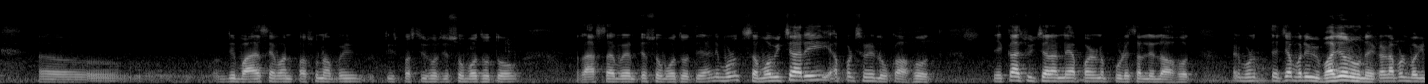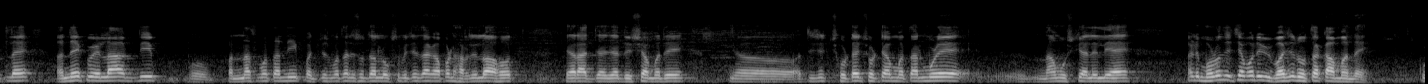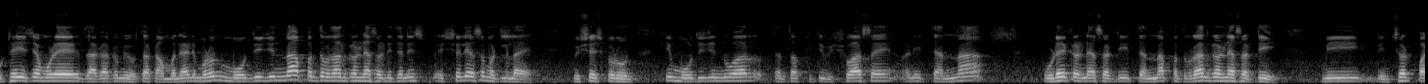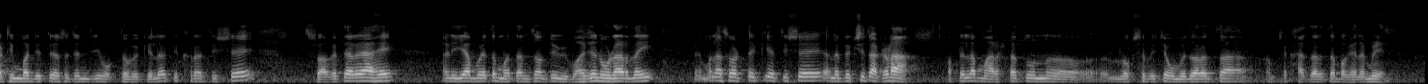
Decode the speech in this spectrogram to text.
अगदी बाळासाहेबांपासून आपण तीस पस्तीस वर्ष सोबत होतो. राजसाहेब आमच्यासोबत होते. आणि म्हणून समविचारी आपण सगळे लोक आहोत. एकाच विचाराने आपण पुढे चाललेलो आहोत. आणि म्हणून त्याच्यामध्ये विभाजन होऊ नये. कारण आपण बघितलं आहे अनेक वेळेला अगदी पन्नास मतांनी पंचवीस मतांनी सुद्धा लोकसभेच्या जागा आपण हरलेलो आहोत. या राज्याच्या देशामध्ये अतिशय छोट्या छोट्या मतांमुळे नामुष्की आलेली आहे. आणि म्हणून याच्यामध्ये विभाजन होता कामा नये. कुठेही याच्यामुळे जागा कमी होता कामा नये आणि म्हणून मोदीजींना पंतप्रधान करण्यासाठी त्यांनी स्पेशली असं म्हटलेलं आहे विशेष करून की मोदीजींवर त्यांचा किती विश्वास आहे आणि त्यांना पुढे करण्यासाठी त्यांना पंतप्रधान करण्यासाठी मी बिनछट पाठिंबा देतोय असं त्यांनी जे वक्तव्य केलं ते खरं अतिशय स्वागतार्ह आहे. आणि यामुळे तर मतांचं आमचे विभाजन होणार नाही. आणि मला असं वाटतं की अतिशय अनपेक्षित आकडा आपल्याला महाराष्ट्रातून लोकसभेच्या उमेदवारांचा आमच्या खासदारांचा बघायला मिळेल.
